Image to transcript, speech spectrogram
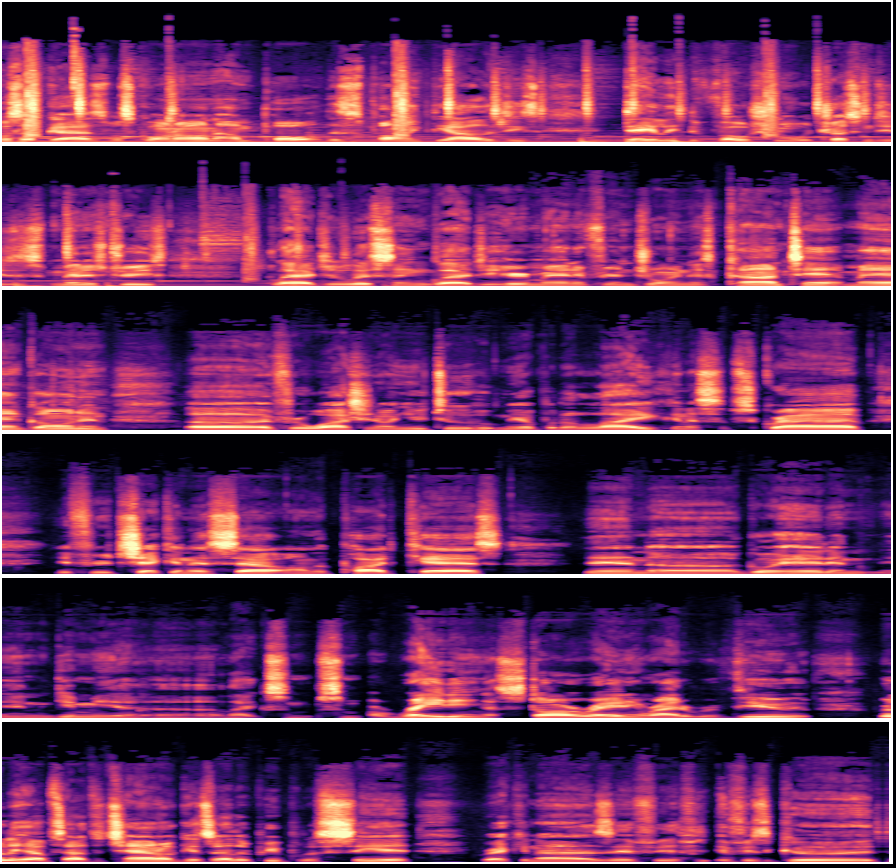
What's up, guys? What's going on? I'm Paul. This is Pauling Theology's daily devotional with Trust in Jesus Ministries. Glad you're listening. Glad you're here, man. If you're enjoying this content, man, go on and uh, if you're watching on YouTube, hook me up with a like and a subscribe. If you're checking us out on the podcast, then uh, go ahead and, and give me a, a, like some some a rating, a star rating, write a review. Really helps out the channel, gets other people to see it, recognize if if, if it's good,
